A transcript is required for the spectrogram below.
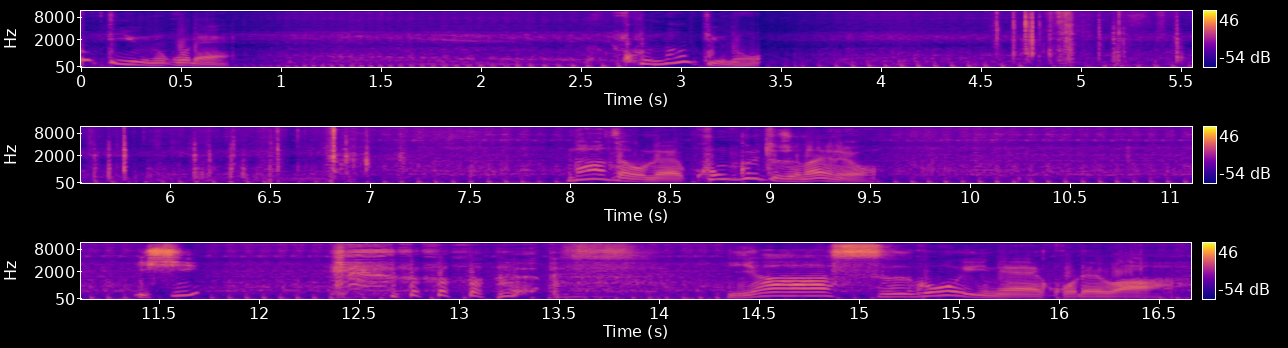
んていうのこれ？これなんていうの？なんだろうね。コンクリートじゃないのよ。石？いやー、すごいね、これは。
